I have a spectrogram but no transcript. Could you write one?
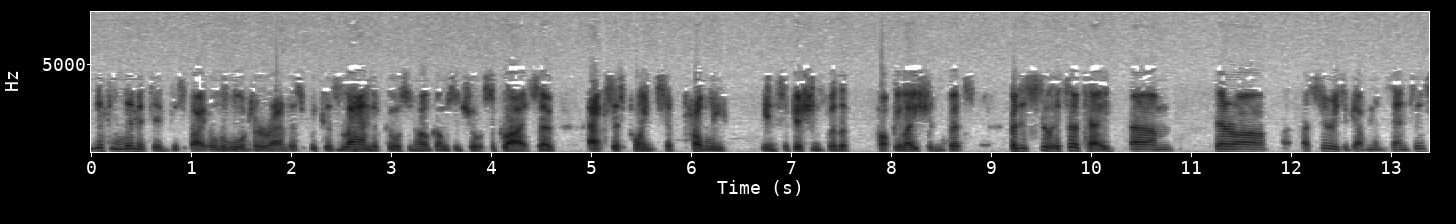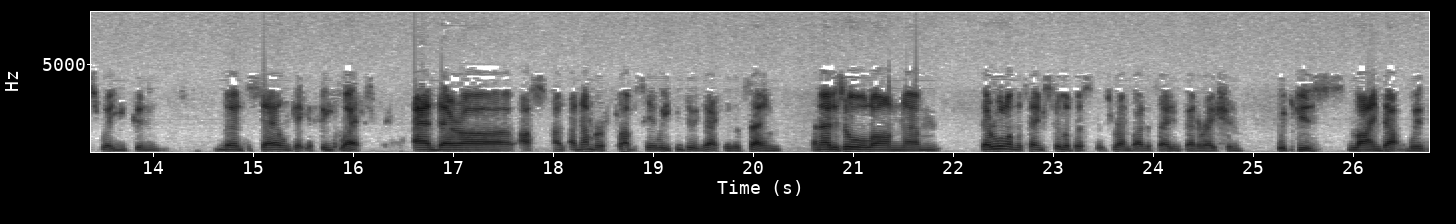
little limited despite all the water around us because land, of course, in Hong Kong is in short supply. So access points are probably insufficient for the population, but but it's still it's okay. Um, there are a series of government centres where you can learn to sail and get your feet wet, and there are a, a, number of clubs here where you can do exactly the same, and that is all on. Um, they're all on the same syllabus that's run by the Sailing Federation, which is lined up with.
